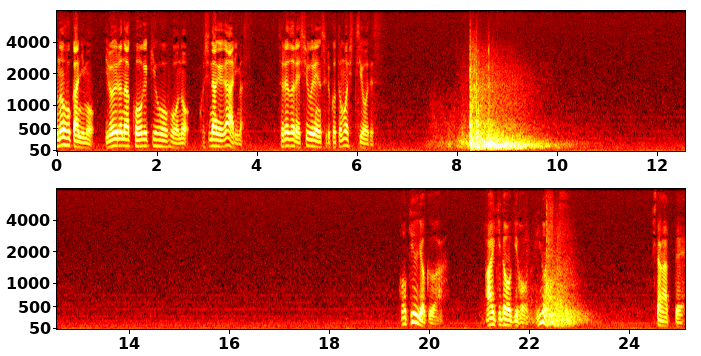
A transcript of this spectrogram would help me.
この他にもいろいろな攻撃方法の腰投げがあります。それぞれ修練することも必要です。呼吸力は合気道技法の命です。したがって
